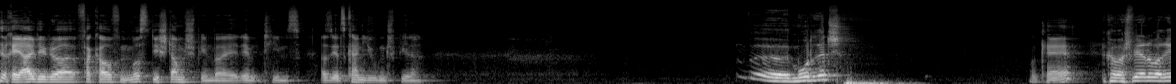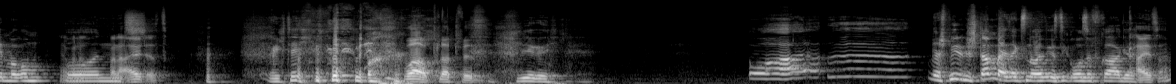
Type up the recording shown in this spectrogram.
Real, die du verkaufen musst, die Stamm spielen bei den Teams. Also jetzt kein Jugendspieler. Äh, Modric. Okay. Da können wir schwer darüber reden, warum. Ja, weil, Und weil er alt ist. Richtig? Wow, Plot Twist. Schwierig. Oh, äh, wer spielt den Stamm bei 96 ist die große Frage. Kaiser?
